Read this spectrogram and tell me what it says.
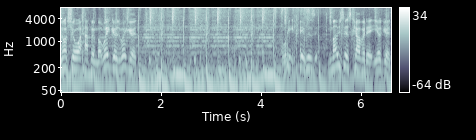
Not sure what happened, but we're good. We're good. We, it was Moses covered it. You're good.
